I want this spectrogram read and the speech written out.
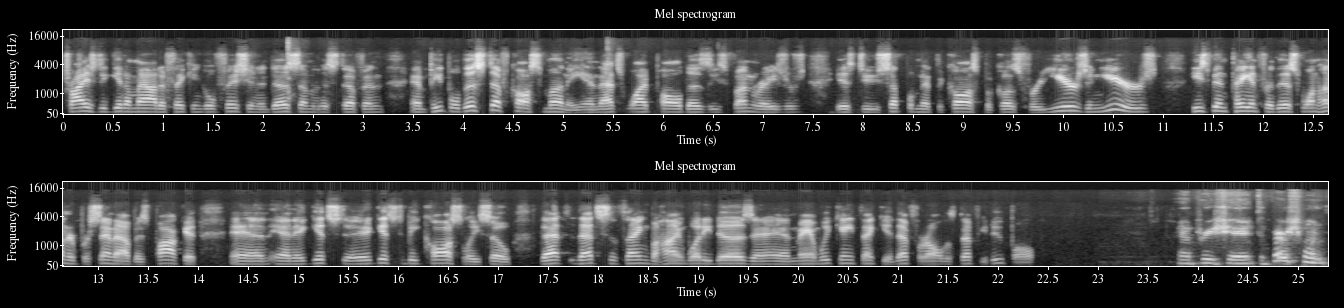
tries to get them out if they can go fishing and does some of this stuff. And and people this stuff costs money. And that's why paul does these fundraisers is to supplement the cost because for years and years he's been paying for this 100% out of his pocket and and it gets to, it gets to be costly. So that that's the thing behind what he does. And, man we can't thank you enough for all the stuff you do paul. I appreciate it. The first one,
